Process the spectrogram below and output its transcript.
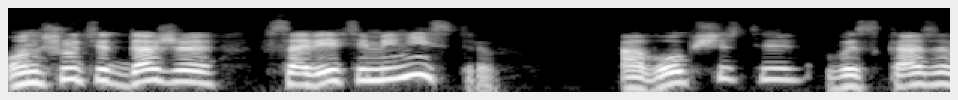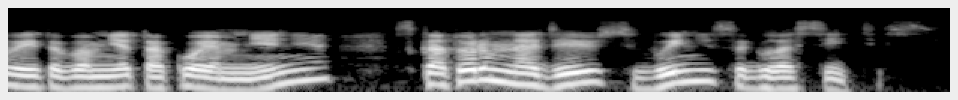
Он шутит даже в Совете Министров, а в обществе высказывает обо мне такое мнение, с которым, надеюсь, вы не согласитесь.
